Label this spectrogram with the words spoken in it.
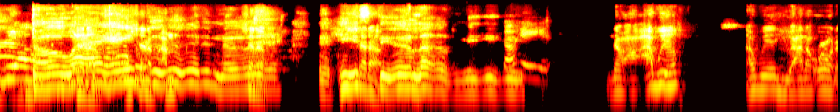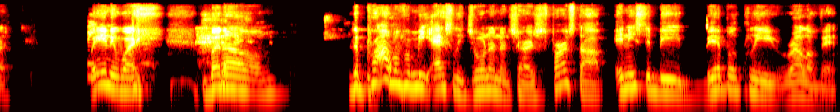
up. Though Shut up. I ain't Shut up. I'm- good enough, Shut up. and he Shut up. still love me. Go ahead. No, I, I will. I will. You out of order. But anyway, but um, the problem for me actually joining the church, first off, it needs to be biblically relevant.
